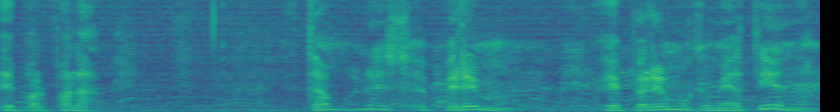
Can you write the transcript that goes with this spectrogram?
de Palpalá. Estamos en eso, esperemos. Esperemos que me atiendan.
